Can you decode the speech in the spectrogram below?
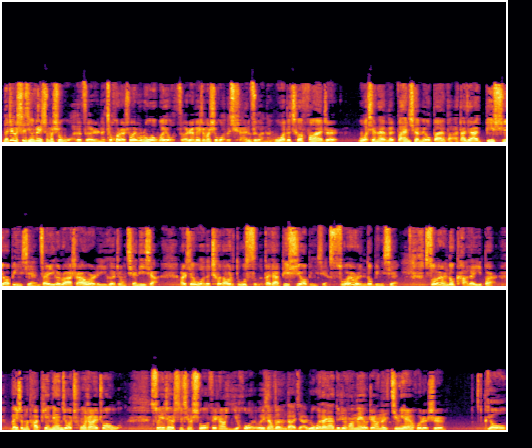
那这个事情为什么是我的责任呢？就或者说，如果我有责任，为什么是我的全责呢？我的车放在这儿，我现在完完全没有办法。大家必须要并线，在一个 rush hour 的一个这种前提下，而且我的车道是堵死的，大家必须要并线，所有人都并线，所有人都卡在一半。为什么他偏偏就要冲上来撞我？所以这个事情是我非常疑惑的。我就想问问大家，如果大家对这方面有这样的经验，或者是。有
